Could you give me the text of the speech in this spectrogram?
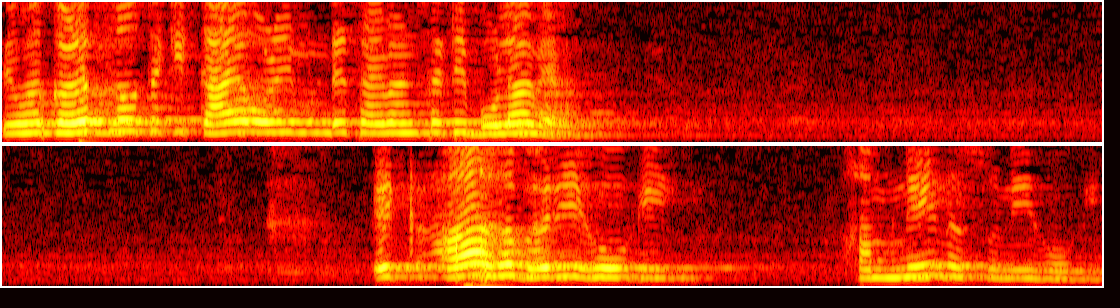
तेव्हा कळत नव्हतं की काय ओळी मुंडे साहेबांसाठी बोलाव्या. आह भरी होगी, हमने न सुनी होगी।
